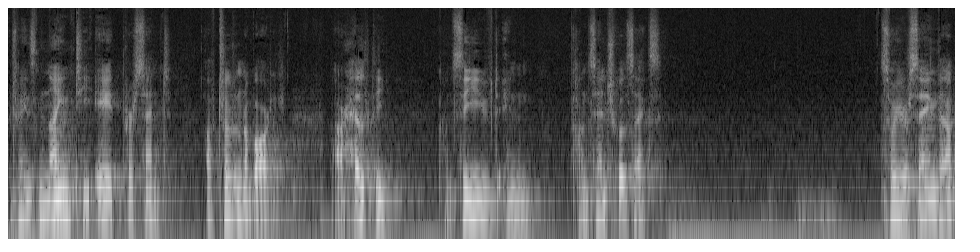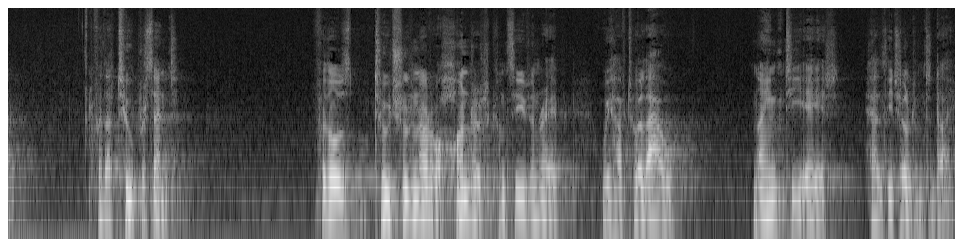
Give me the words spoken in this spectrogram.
which means 98% of children aborted are healthy, conceived in consensual sex. So you're saying that for that 2%, for those two children out of 100 conceived in rape, we have to allow 98 healthy children to die.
